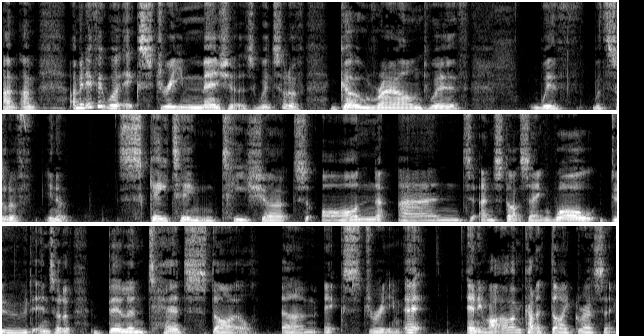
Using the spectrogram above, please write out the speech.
Um, um, I mean, if it were extreme measures, we'd sort of go round with, with, with sort of, you know, skating t-shirts on and and start saying whoa dude in sort of bill and ted style um, extreme. Eh, anyway i'm kind of digressing.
